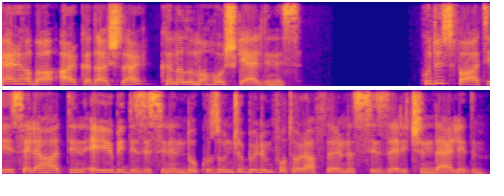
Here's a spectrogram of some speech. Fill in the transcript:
Merhaba arkadaşlar, kanalıma hoş geldiniz. Kudüs Fatih Selahaddin Eyyubi dizisinin 9. bölüm fotoğraflarını sizler için derledim.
